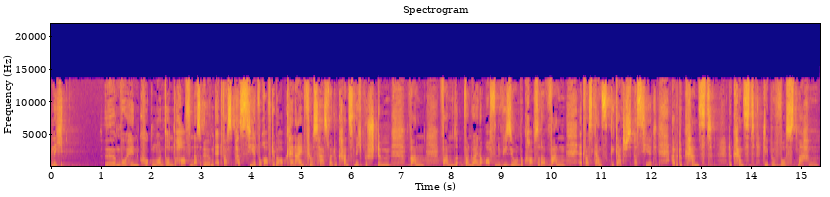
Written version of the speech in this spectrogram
nicht irgendwo hingucken und, und hoffen, dass irgendetwas passiert, worauf du überhaupt keinen Einfluss hast, weil du kannst nicht bestimmen, wann, wann, wann du eine offene Vision bekommst oder wann etwas ganz Gigantisches passiert. Aber du kannst, du kannst dir bewusst machen,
